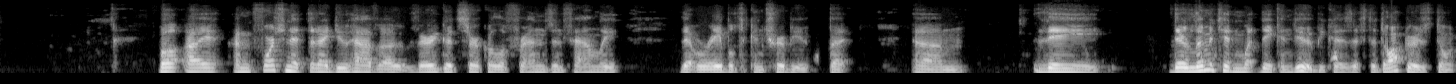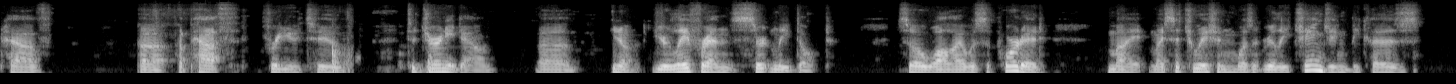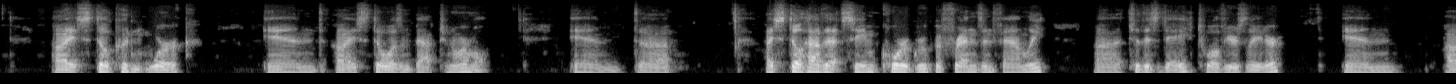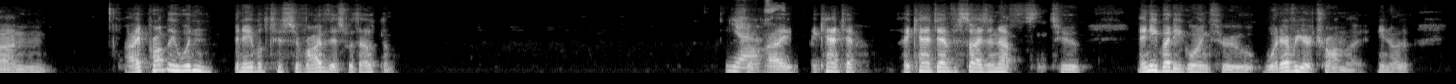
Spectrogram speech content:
Well, I, I'm fortunate that I do have a very good circle of friends and family that were able to contribute, but um, they they're limited in what they can do because if the doctors don't have uh, a path for you to to journey down, uh, you know your lay friends certainly don't. So while I was supported, my my situation wasn't really changing because I still couldn't work and I still wasn't back to normal. And uh, I still have that same core group of friends and family uh, to this day, 12 years later. And um, I probably wouldn't been able to survive this without them. Yes. So I, I can't I can't emphasize enough to anybody going through whatever your trauma, you know,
